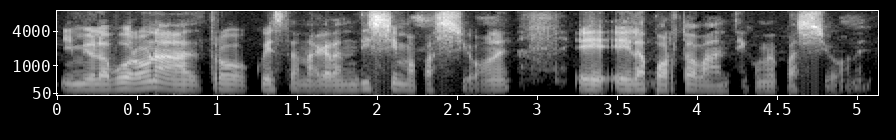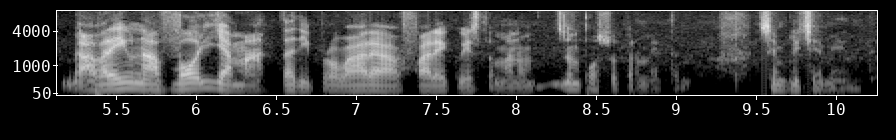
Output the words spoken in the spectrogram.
il mio lavoro è un altro, questa è una grandissima passione e, e, la porto avanti come passione. Avrei una voglia matta di provare a fare questo, ma non, non posso permetterlo, semplicemente.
